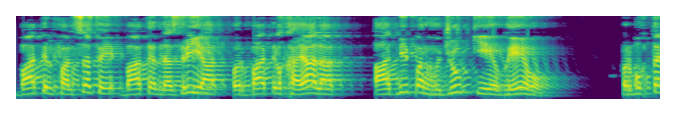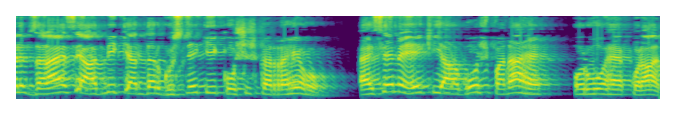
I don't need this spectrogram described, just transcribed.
باطل فلسفے، باطل نظریات اور باطل خیالات آدمی پر ہجوم کیے ہوئے ہوں، اور مختلف ذرائع سے آدمی کے اندر گھسنے کی کوشش کر رہے ہو ایسے میں ایک ہی آگوش پناہ ہے اور وہ ہے قرآن۔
